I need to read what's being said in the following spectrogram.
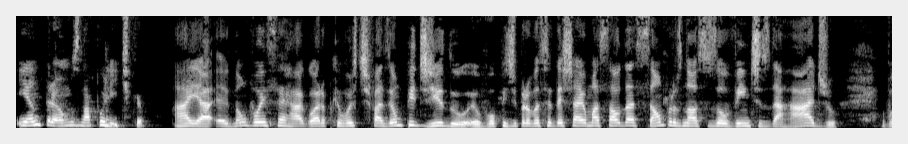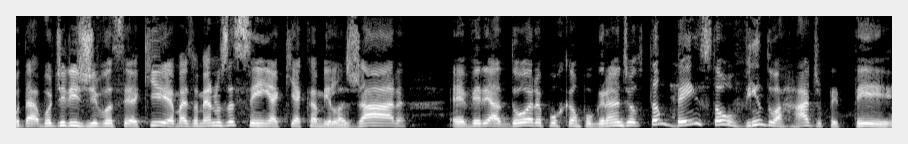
e entramos na política. Ai, eu não vou encerrar agora porque eu vou te fazer um pedido. Eu vou pedir para você deixar aí uma saudação para os nossos ouvintes da rádio. Eu vou, dar, vou dirigir você aqui, é mais ou menos assim. Aqui é Camila Jara, é vereadora por Campo Grande. Eu também estou ouvindo a Rádio PT.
